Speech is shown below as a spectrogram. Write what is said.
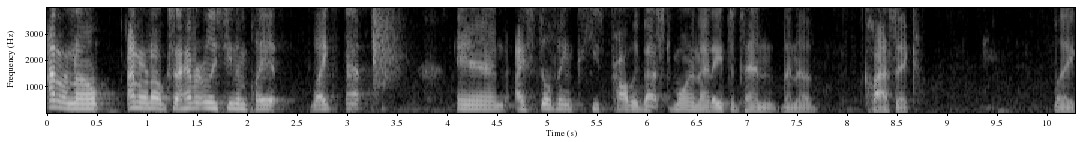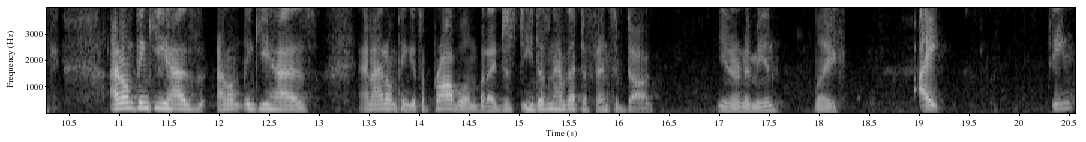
I don't know. I don't know because I haven't really seen him play it like that and I still think he's probably best more in that eight to ten than a classic. Like, I don't think he has. I don't think he has, and I don't think it's a problem. But I just he doesn't have that defensive dog. You know what I mean? Like, I think.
